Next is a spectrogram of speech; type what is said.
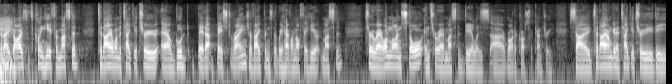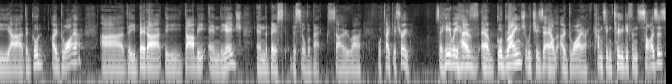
G'day guys, it's Clint here from Mustad. Today I want to take you through our good, better, best range of aprons that we have on offer here at Mustad through our online store and through our Mustad dealers uh, right across the country. So today I'm going to take you through the, uh, the good O'Dwyer, uh, the better, the Derby and the Edge, and the best, the Silverback. So uh, we'll take you through. So here we have our good range, which is our O'Dwyer. Comes in two different sizes.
